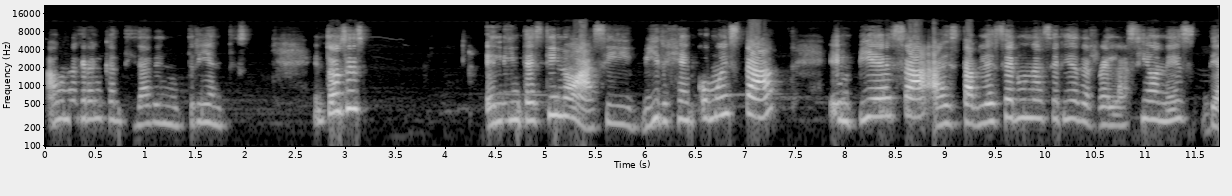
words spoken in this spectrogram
a una gran cantidad de nutrientes. Entonces, el intestino así virgen como está, empieza a establecer una serie de relaciones de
